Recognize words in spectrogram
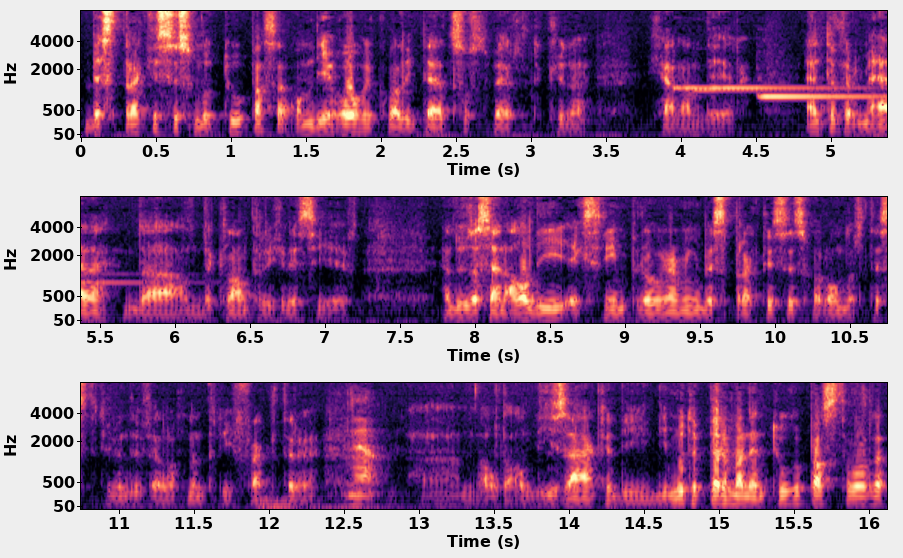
best practices moet toepassen om die hoge kwaliteit software te kunnen garanderen. En te vermijden dat de klant regressie heeft. En dus dat zijn al die extreme programming best practices, waaronder test-driven development, refactoren, ja. Uh, al, al, die zaken, die, die moeten permanent toegepast worden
